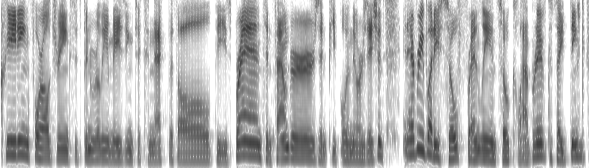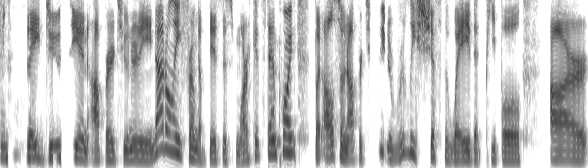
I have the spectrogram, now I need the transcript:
creating For All Drinks, it's been really amazing to connect with all these brands and founders and people in the organizations. And everybody's so friendly and so collaborative because I think mm-hmm. they do see an opportunity, not only from a business market standpoint, but also an opportunity to really shift the way that people are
